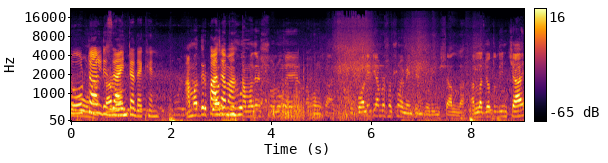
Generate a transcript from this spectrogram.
টোটাল ডিজাইনটা দেখেন। আমাদের পাজামা। আমাদের শোরুমের অহংকার। কোয়ালিটি আমরা সবসময় মেনটেন করি ইনশাআল্লাহ। আল্লাহ যতদিন চায়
